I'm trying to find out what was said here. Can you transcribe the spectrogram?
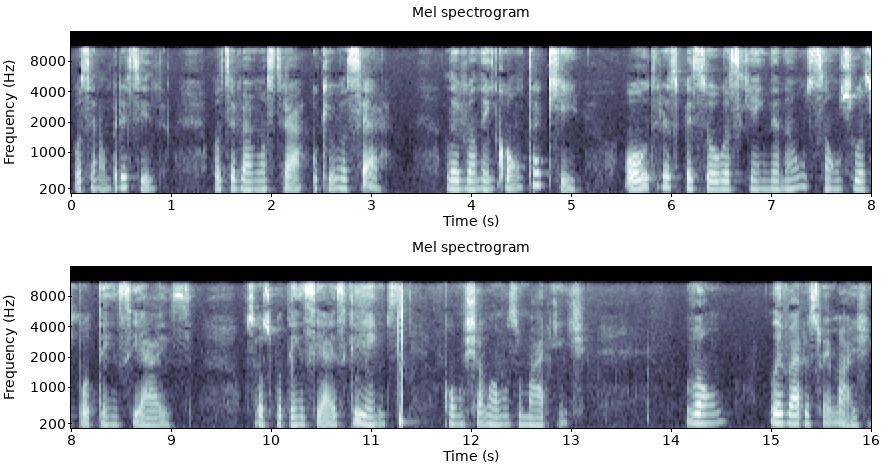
você não precisa. Você vai mostrar o que você é, levando em conta que outras pessoas que ainda não são suas potenciais, seus potenciais clientes, como chamamos no marketing, vão levar a sua imagem.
